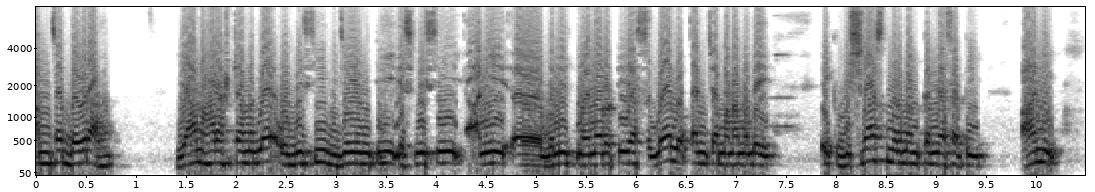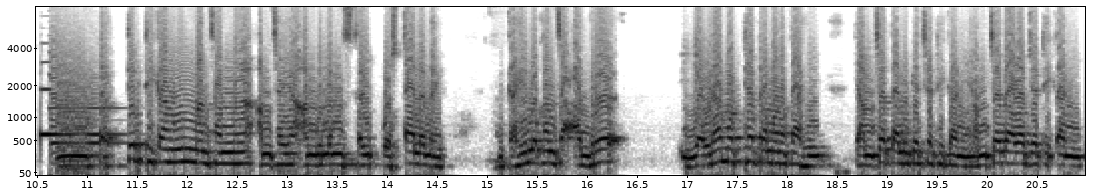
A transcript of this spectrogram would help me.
आमचा दौरा या महाराष्ट्रामधल्या ओबीसी विजयंती एसबीसी आणि दलित मायनॉरिटी या सगळ्या लोकांच्या मनामध्ये एक विश्वास निर्माण करण्यासाठी आणि प्रत्येक ठिकाणहून माणसांना आमच्या या आंदोलन स्थळी पोचता आलं नाही. काही लोकांचा आग्रह एवढ्या मोठ्या प्रमाणात आहे की आमच्या तालुक्याच्या ठिकाणी आमच्या गावाच्या ठिकाणी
